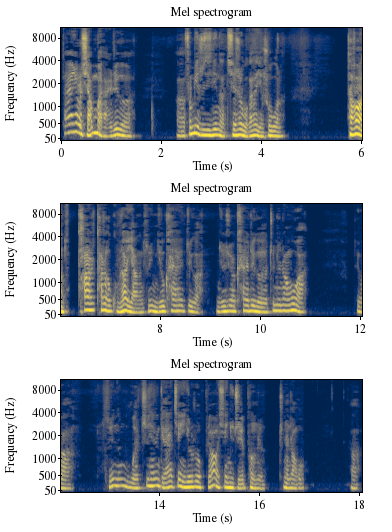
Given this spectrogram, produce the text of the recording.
大家要是想买这个啊封闭式基金呢，其实我刚才也说过了，它往往它它是和股票一样的，所以你就开这个，你就需要开这个证券账户啊，对吧？所以呢，我之前给大家建议就是说，不要先去直接碰这个证券账户啊。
